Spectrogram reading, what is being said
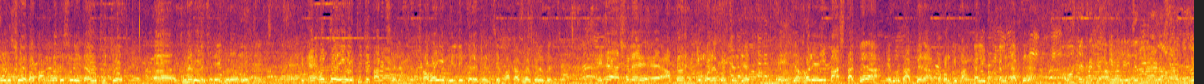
পরিচয় বা বাংলাদেশের এটা ঐতিহ্য তুলে ধরেছেন এই ঘরের মধ্যে। এখন তো এই ঐতিহ্য থাকছে না। সবাই এই বিল্ডিং করে ফেলছে পাকা ঘর করে ফেলছে। এটা আসলে আপনারা কি মনে করছেন যে এই যখন এই বাস থাকবে না এগুলো থাকবে না তখন কি বাঙালি বাঙালি থাকবে না? অবশ্যই থাকে বাঙালি চেতনা ঢুকে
